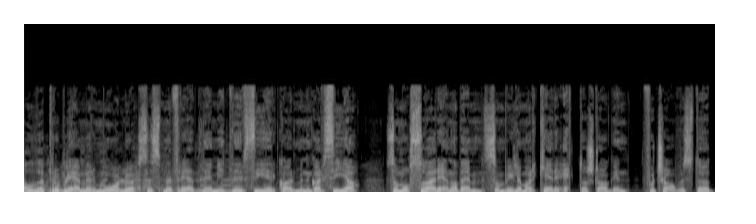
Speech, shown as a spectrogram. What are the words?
Alle problemer må løses med fredelige midler, sier Carmen Garcia, som også er en av dem som ville markere ettårsdagen for Chávez død.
